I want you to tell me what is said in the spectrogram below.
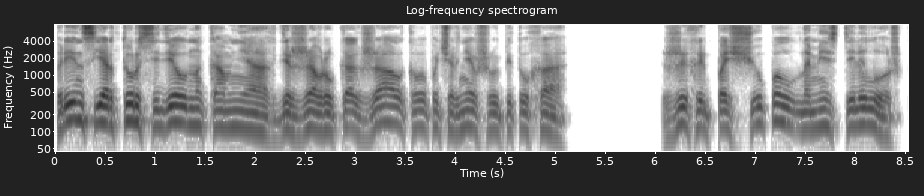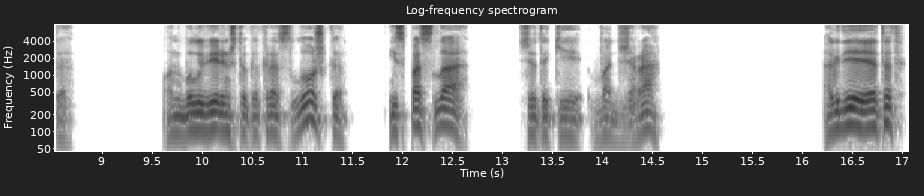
Принц Яртур сидел на камнях, держа в руках жалкого почерневшего петуха. Жихарь пощупал, на месте ли ложка. Он был уверен, что как раз ложка и спасла все-таки Ваджра. «А где этот?»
